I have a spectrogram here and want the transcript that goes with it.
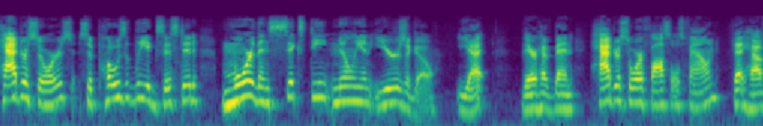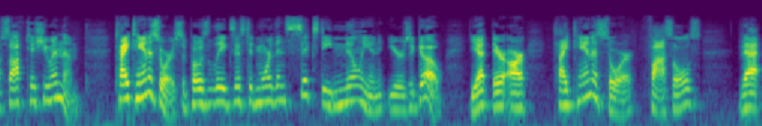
Hadrosaurs supposedly existed more than 60 million years ago. Yet, there have been hadrosaur fossils found that have soft tissue in them. Titanosaurs supposedly existed more than 60 million years ago. Yet, there are titanosaur fossils that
